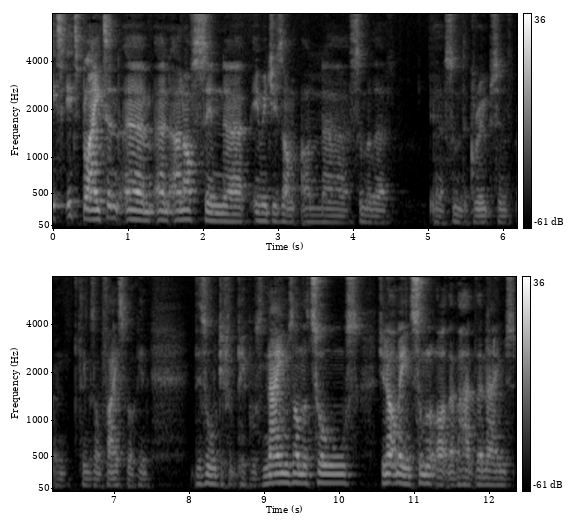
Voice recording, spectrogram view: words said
it's it's blatant, um, and and I've seen uh, images on on uh, some of the you know, some of the groups and, and things on Facebook, and there's all different people's names on the tools. Do you know what I mean? Some look like they've had their names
